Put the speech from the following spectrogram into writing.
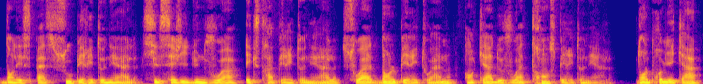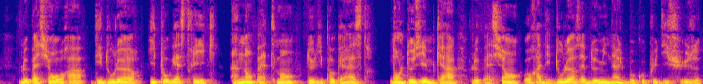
dans l'espace sous-péritonéal s'il s'agit d'une voie extra-péritonéale, soit dans le péritoine en cas de voie transpéritonéale. Dans le premier cas, le patient aura des douleurs hypogastriques, un empattement de l'hypogastre. Dans le deuxième cas, le patient aura des douleurs abdominales beaucoup plus diffuses,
